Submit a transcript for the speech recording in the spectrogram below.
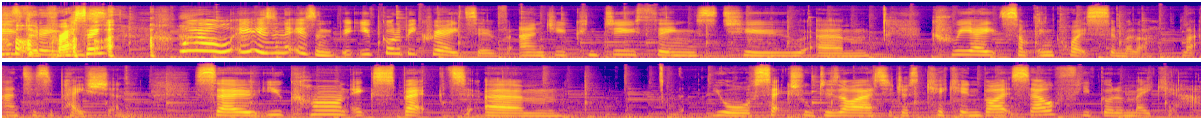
can do things- depressing. well, it isn't. It isn't. But you've got to be creative, and you can do things to um, create something quite similar, like anticipation. So you can't expect. Um, your sexual desire to just kick in by itself, you've got to make it happen.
